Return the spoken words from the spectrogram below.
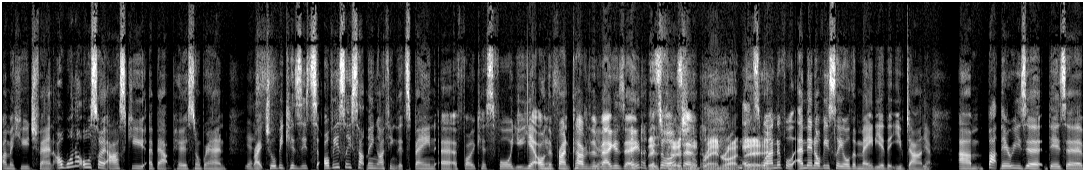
I'm a huge fan. I want to also ask you about personal brand, Yes. Rachael, because it's obviously something I think that's been a, a focus for you. Yeah, on the front cover of the Yeah. magazine. There's That's awesome. personal brand right there. It's wonderful, and then obviously all the media that you've done. Yep. Um, but there is a there's a,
